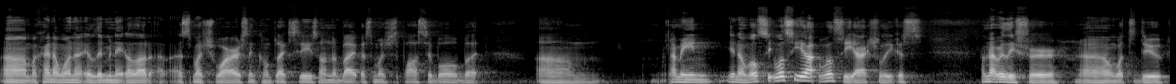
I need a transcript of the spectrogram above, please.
Um, I kind of want to eliminate a lot, as much wires and complexities on the bike as much as possible, but, um, I mean, you know, we'll see, we'll see, we'll see actually, because I'm not really sure, uh, what to do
